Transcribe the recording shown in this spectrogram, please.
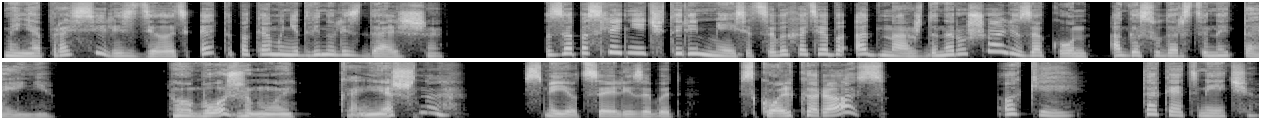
Меня просили сделать это, пока мы не двинулись дальше. За последние четыре месяца вы хотя бы однажды нарушали закон о государственной тайне? О, боже мой, конечно, смеется Элизабет. Сколько раз? Окей, так и отмечу.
